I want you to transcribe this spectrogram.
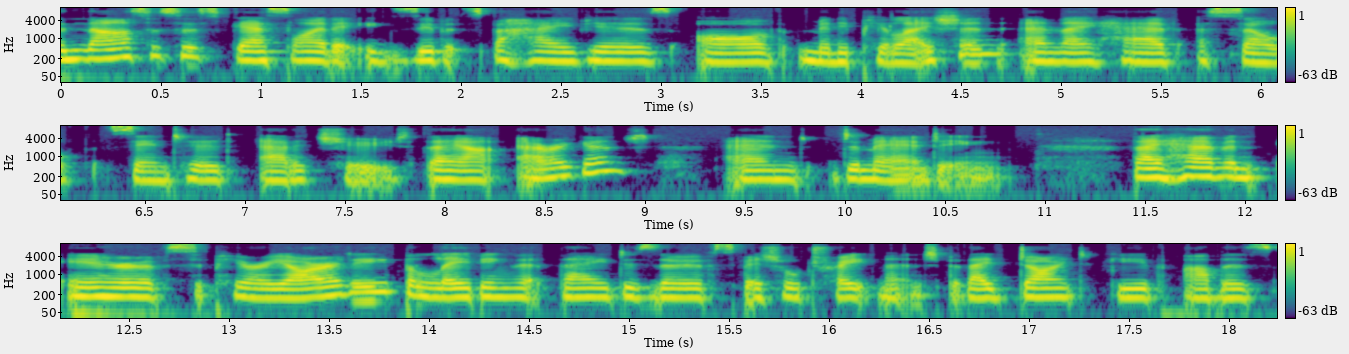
The narcissist gaslighter exhibits behaviors of manipulation and they have a self centered attitude. They are arrogant and demanding. They have an air of superiority, believing that they deserve special treatment, but they don't give others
